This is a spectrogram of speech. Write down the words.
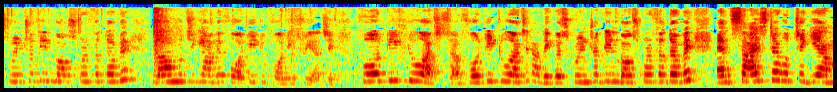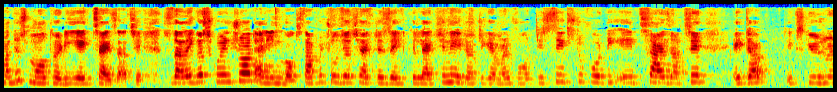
স্ক্রিনশট দিন বক্স করে ফেলতে হবে লং হচ্ছে কি আমাদের ফোর্টি টু ফোর্টি থ্রি আছে। ফোর্টি টু আছে ফোর্টি টু আছে তাদের স্ক্রিনশট দিন বক্স করে ফেলতে হবে অ্যান্ড সাইজটা হচ্ছে গিয়ে আমাদের স্মল থার্টি এইট সাইজ আছে তো তাদেরকে স্ক্রিনশট অ্যান্ড ইনবক্স তারপর চলে যাচ্ছে একটা জেড কালেকশনে এটা হচ্ছে গিয়ে আমরা forty six to forty eight size আছে। এটা এক্সকিউজ মি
